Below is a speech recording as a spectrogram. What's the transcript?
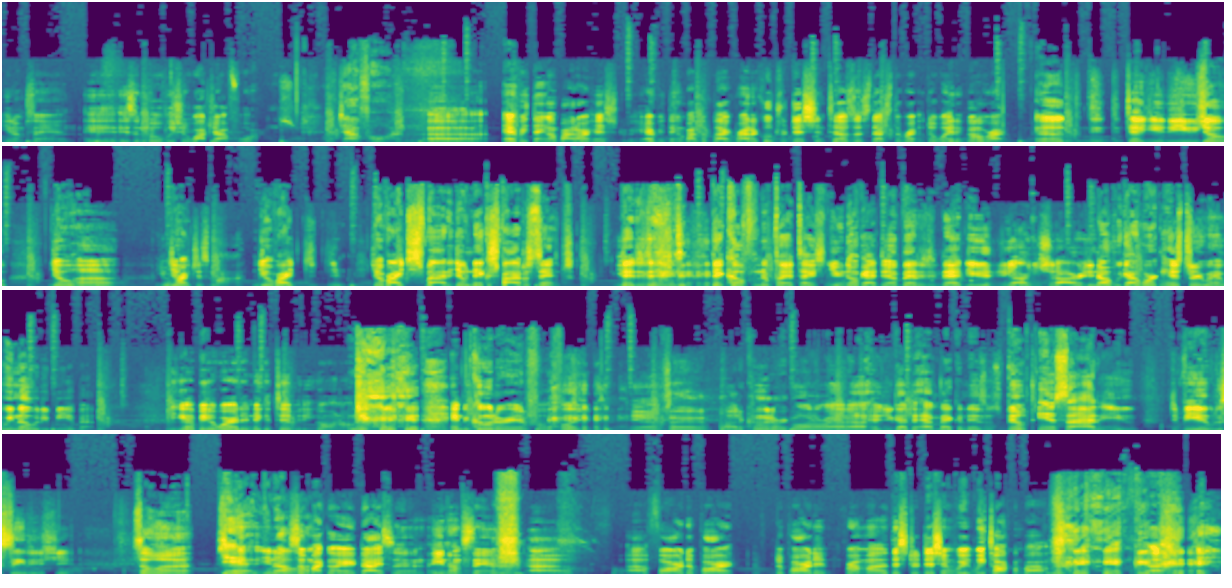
You know what I'm saying? Is, is a move we should watch out for. Watch out for. uh, everything about our history, everything about the black radical tradition tells us that's the right, the way to go, right? Uh, to, tell you to use your your uh Your Yo- righteous mind. your right your righteous mind and your nigga spider sense. They, they, they come from the plantation. You know goddamn better than that. You you, you should already know. We got working history with him. We know what he be about. You gotta be aware of the negativity going on. and the coonery in for, for you. you know what I'm saying? All the coonery going around out here. You got to have mechanisms built inside of you to be able to see this shit. So uh yeah, you know. so Michael Eric Dyson, you know what I'm saying, uh, uh, far depart departed from uh, this tradition we we talking about.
